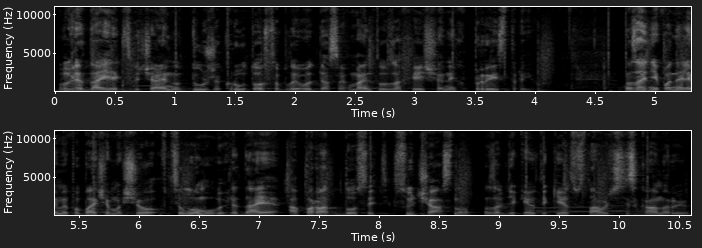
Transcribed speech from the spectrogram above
Виглядає, як звичайно, дуже круто, особливо для сегменту захищених пристроїв. На задній панелі ми побачимо, що в цілому виглядає апарат досить сучасно, завдяки такій от вставочці з камерою.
